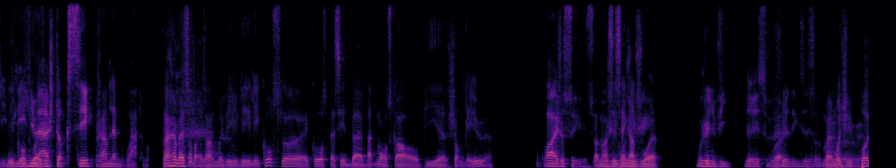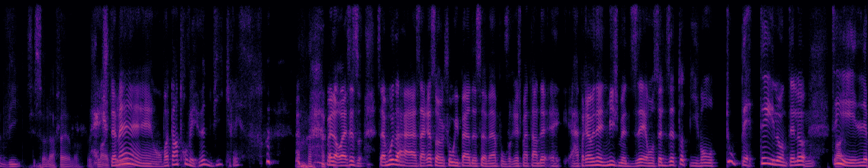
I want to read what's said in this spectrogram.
les, les nuages toxiques, prendre la boîte. Ouais, mais ça, par exemple, les, les, les, courses, là, courses pour essayer de battre mon score, puis euh, je suis orgueilleux. Hein. Ouais, je sais. Ça a 50 fois. Moi, j'ai une vie. Ouais, ben, moi, j'ai pas de vie. C'est ça l'affaire. justement, on va t'en trouver une vie, Chris. mais non, ouais, c'est ça. Ça, moi, ça, reste un show hyper décevant pour vrai. Je m'attendais. Eh, après un an et demi, je me disais, on se le disait tout, ils vont tout péter. Là, on était là. Mm, tu sais, le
